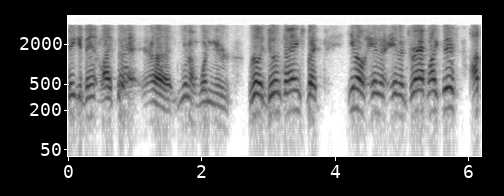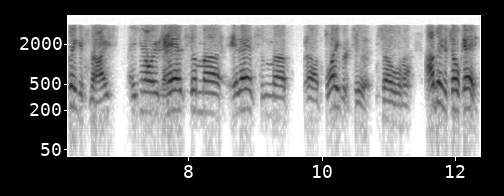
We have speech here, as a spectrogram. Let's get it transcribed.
big event like that. Uh, you know, when you're really doing things, but you know, in a in a draft like this, I think it's nice. You know, it adds some uh, it adds some uh, uh, flavor to it. So uh, I think it's okay.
